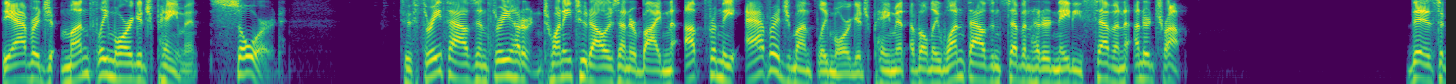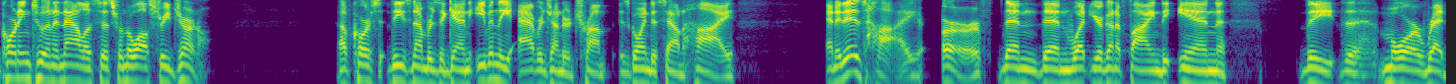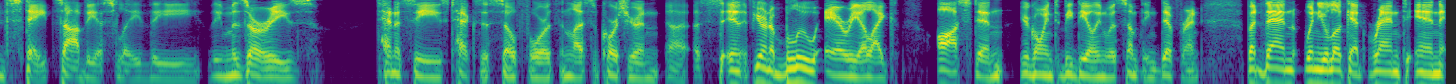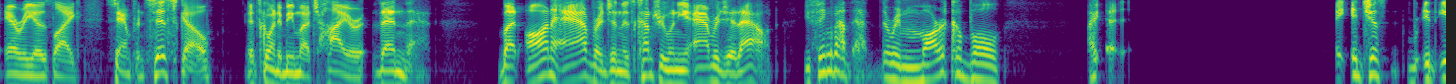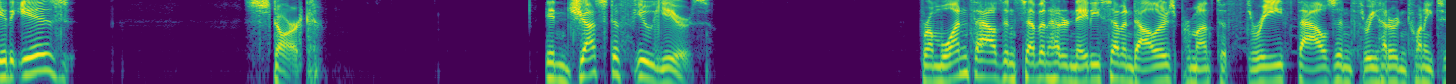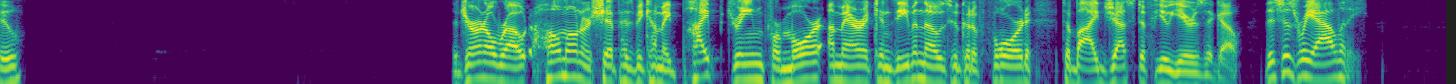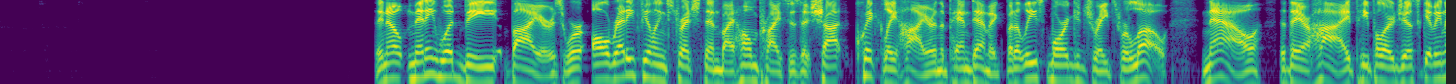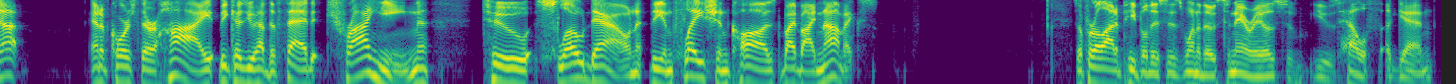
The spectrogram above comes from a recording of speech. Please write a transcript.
The average monthly mortgage payment soared to $3,322 under Biden, up from the average monthly mortgage payment of only 1,787 under Trump. This, according to an analysis from the Wall Street Journal. Of course, these numbers, again, even the average under Trump is going to sound high, and it is higher than, than what you're going to find in the the more red states, obviously, the the Missouris, Tennessee's, Texas, so forth. Unless, of course, you're in uh, a, if you're in a blue area like Austin, you're going to be dealing with something different. But then when you look at rent in areas like San Francisco, it's going to be much higher than that. But on average in this country, when you average it out, you think about that the remarkable. I, it just it, it is stark in just a few years from $1,787 per month to 3,322. The journal wrote Homeownership has become a pipe dream for more Americans, even those who could afford to buy just a few years ago. This is reality. They know many would be buyers were already feeling stretched thin by home prices that shot quickly higher in the pandemic, but at least mortgage rates were low. Now that they are high, people are just giving up. And of course, they're high because you have the Fed trying to slow down the inflation caused by Bidenomics. So, for a lot of people, this is one of those scenarios to use health again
